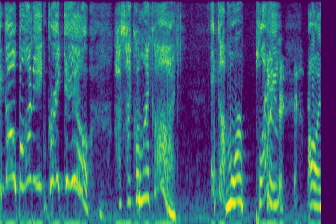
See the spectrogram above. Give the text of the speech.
to go, Bonnie, great deal. I was like, Oh my God. It got more play on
